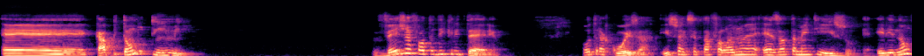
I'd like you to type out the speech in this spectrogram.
é, capitão do time. Veja a falta de critério. Outra coisa, isso aí que você está falando é exatamente isso. Ele não,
